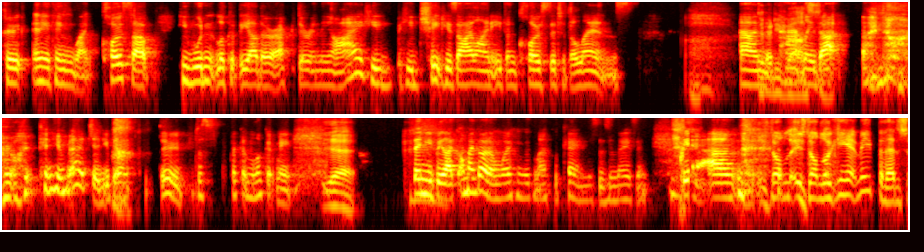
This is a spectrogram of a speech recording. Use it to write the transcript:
for anything like close up, he wouldn't look at the other actor in the eye. He'd he'd cheat his eye line even closer to the lens. And apparently bastard. that I know. Can you imagine? You'd be like, dude, just freaking look at me. Yeah then you'd be like, oh my god, I'm working with Michael Caine. This is amazing. yeah, um, he's not he's not looking at me, but that's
